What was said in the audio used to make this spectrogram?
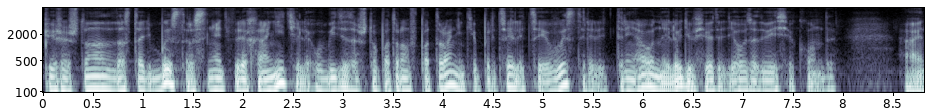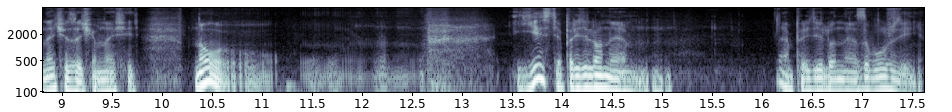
пишет, что надо достать быстро, снять предохранитель, убедиться, что патрон в патроннике, прицелиться и выстрелить. Тренированные люди все это делают за 2 секунды. А иначе зачем носить? Ну, есть определенное, определенное заблуждение.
